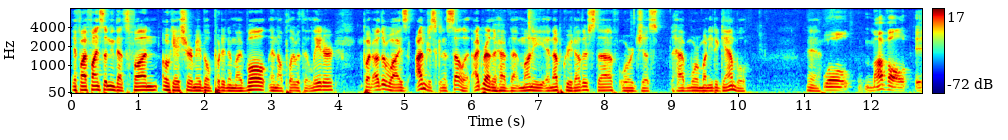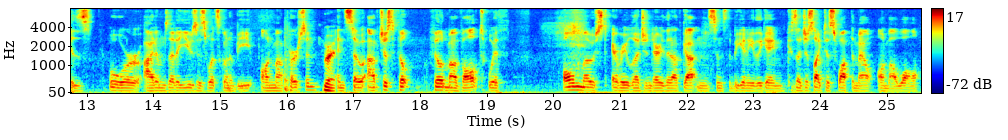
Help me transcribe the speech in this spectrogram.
If I find something that's fun, okay, sure, maybe I'll put it in my vault and I'll play with it later. But otherwise, I'm just gonna sell it. I'd rather have that money and upgrade other stuff, or just have more money to gamble. Yeah. Well, my vault is or items that I use is what's going to be on my person, Right. And so I've just filled filled my vault with almost every legendary that I've gotten since the beginning of the game because I just like to swap them out on my wall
